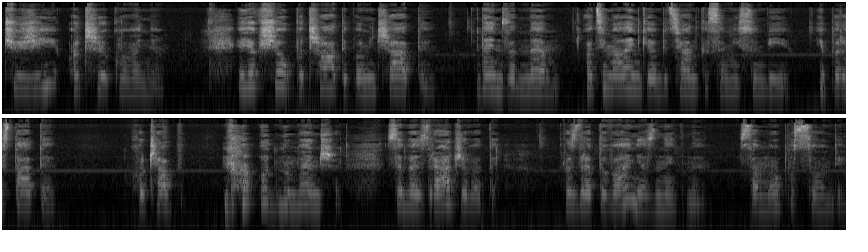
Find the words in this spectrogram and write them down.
чужі очікування. І якщо почати помічати день за днем оці маленькі обіцянки самій собі і перестати хоча б на одну менше себе зраджувати, роздратування зникне само по собі.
